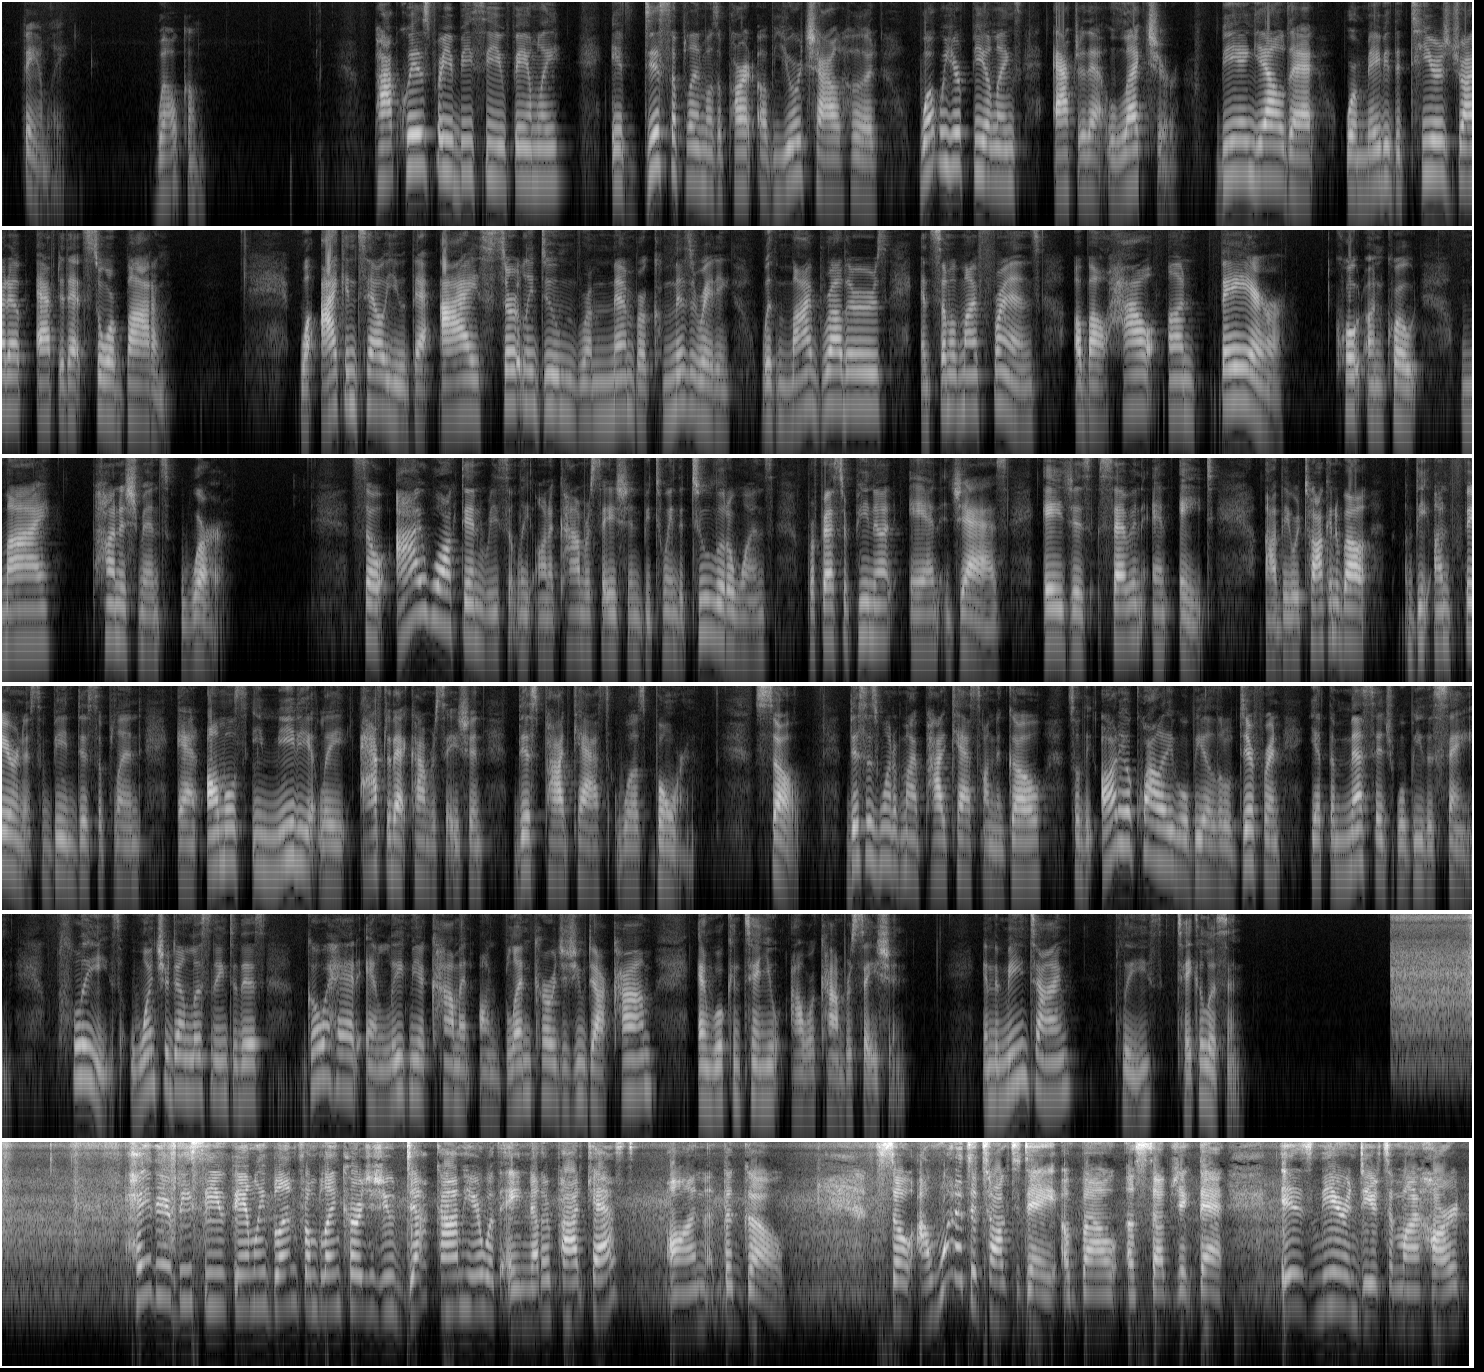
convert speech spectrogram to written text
family. Welcome. Pop quiz for your BCU family. If discipline was a part of your childhood, what were your feelings after that lecture, being yelled at, or maybe the tears dried up after that sore bottom? Well, I can tell you that I certainly do remember commiserating with my brothers and some of my friends about how unfair, quote unquote, my punishments were. So I walked in recently on a conversation between the two little ones, Professor Peanut and Jazz, ages seven and eight. Uh, they were talking about the unfairness of being disciplined, and almost immediately after that conversation, this podcast was born. So, this is one of my podcasts on the go, so the audio quality will be a little different, yet the message will be the same please, once you're done listening to this, go ahead and leave me a comment on blendencouragesyou.com and we'll continue our conversation. In the meantime, please take a listen. Hey there, BCU family. Blen from blendencouragesyou.com here with another podcast on the go. So, I wanted to talk today about a subject that is near and dear to my heart,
